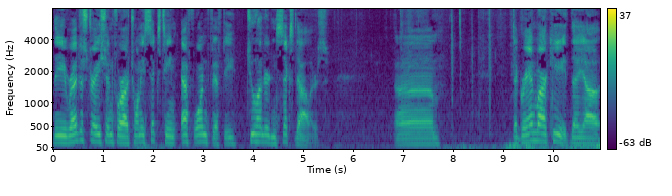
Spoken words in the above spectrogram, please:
the registration for our 2016 F-150, $206. Um, the Grand Marquis, the uh,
